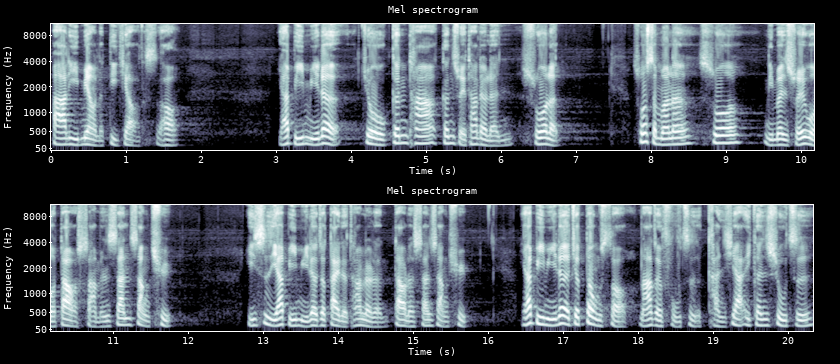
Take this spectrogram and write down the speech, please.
巴利庙的地窖的时候，亚比米勒就跟他跟随他的人说了，说什么呢？说你们随我到撒门山上去。于是亚比米勒就带着他的人到了山上去。亚比米勒就动手拿着斧子砍下一根树枝，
